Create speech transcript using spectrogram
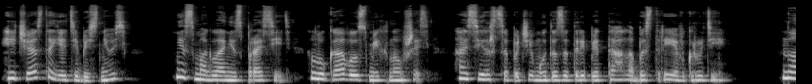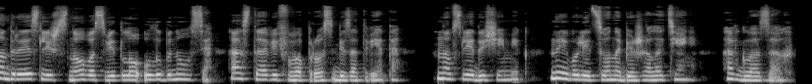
«И часто я тебе снюсь?» Не смогла не спросить, лукаво усмехнувшись, а сердце почему-то затрепетало быстрее в груди. Но Андреас лишь снова светло улыбнулся, оставив вопрос без ответа. Но в следующий миг на его лицо набежала тень, а в глазах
